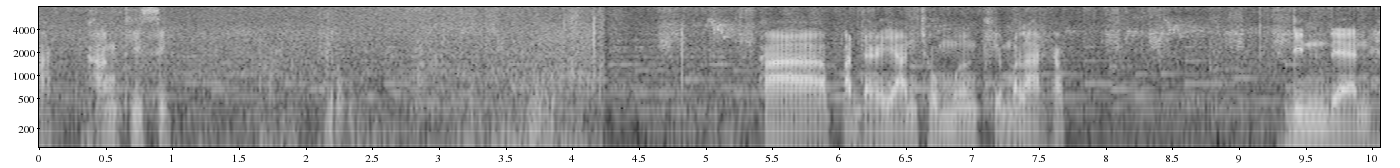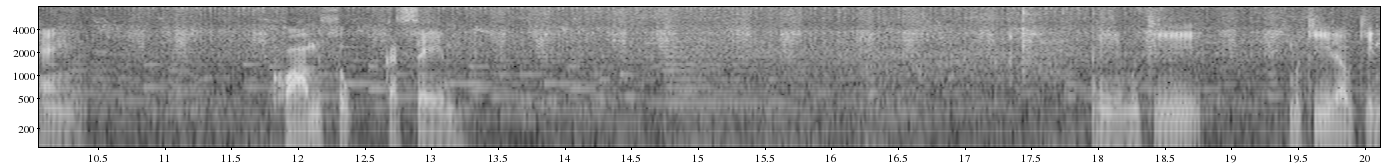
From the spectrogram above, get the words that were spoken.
าตครั้งที่ 10 พาปั่นจักรยานชมเมืองเขมราชครับ ดินแดนแห่ง ความสุขเกษมนี่เมื่อกี้เมื่อกี้เรากิน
